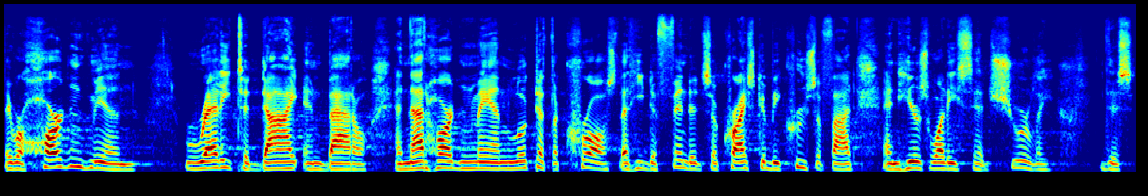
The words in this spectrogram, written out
They were hardened men ready to die in battle. And that hardened man looked at the cross that he defended so Christ could be crucified. And here's what he said Surely this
